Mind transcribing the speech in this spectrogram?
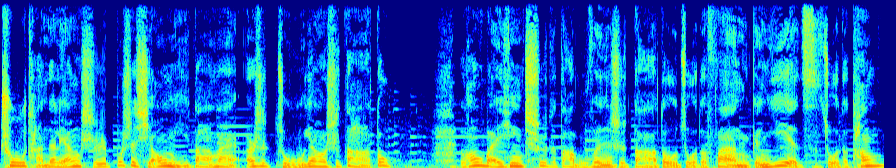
出产的粮食不是小米、大麦，而是主要是大豆。老百姓吃的大部分是大豆做的饭跟叶子做的汤。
